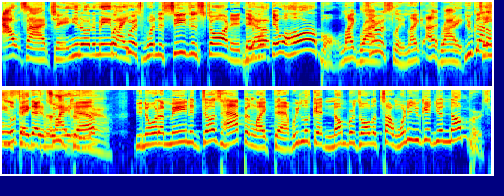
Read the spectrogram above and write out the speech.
outside chance. You know what I mean? But like Chris, when the season started, they were they were horrible. Like Right. seriously, like I, Right. You got to look at that too, lightly Kev. now. You know what I mean? It does happen like that. We look at numbers all the time. When are you getting your numbers?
